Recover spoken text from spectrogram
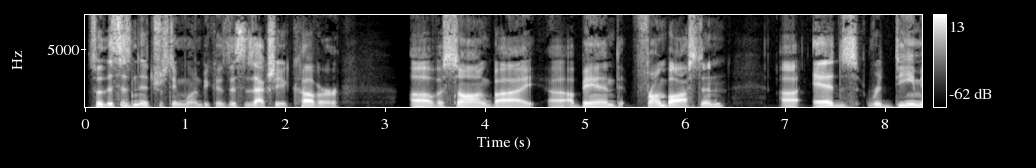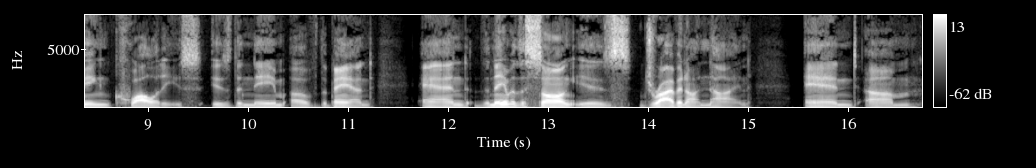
So this is an interesting one because this is actually a cover of a song by uh, a band from Boston. Uh, Ed's Redeeming Qualities is the name of the band and the name of the song is "Driving on Nine. And um,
